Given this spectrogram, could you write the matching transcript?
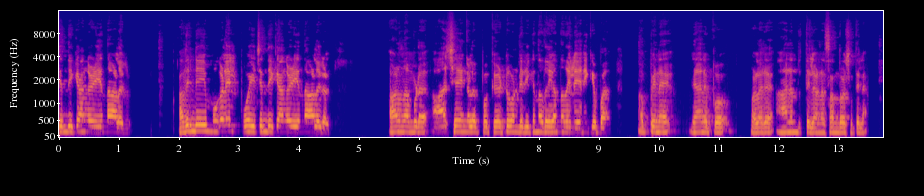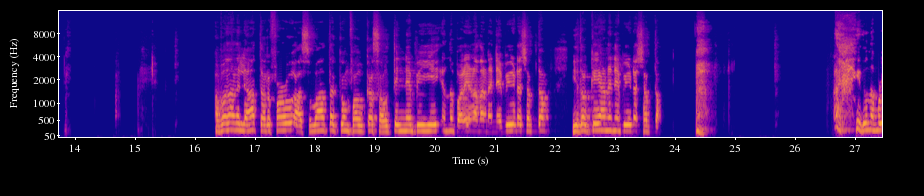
ചിന്തിക്കാൻ കഴിയുന്ന ആളുകൾ അതിന്റെയും മുകളിൽ പോയി ചിന്തിക്കാൻ കഴിയുന്ന ആളുകൾ ആണ് നമ്മുടെ ആശയങ്ങൾ ഇപ്പോൾ കേട്ടുകൊണ്ടിരിക്കുന്നത് എന്നതിൽ എനിക്ക് പിന്നെ ഞാനിപ്പോൾ വളരെ ആനന്ദത്തിലാണ് സന്തോഷത്തിലാണ്. അപ്പൊ അതാണ് ലാ തെർഫു അസ്വാത്തക്കും ഫൗക്ക സൗത്തിൻ നബി എന്ന് പറയുന്നതാണ്. നബിയുടെ ശബ്ദം ഇതൊക്കെയാണ് നബിയുടെ ശബ്ദം. ഇത് നമ്മൾ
